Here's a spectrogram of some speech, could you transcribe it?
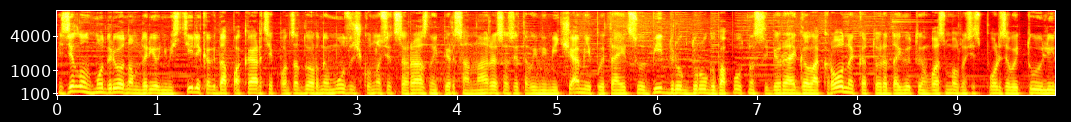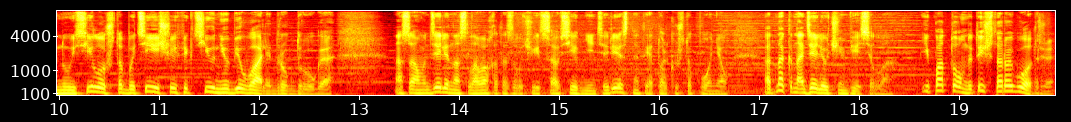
Сделан в мудреном древнем стиле, когда по карте под задорную музычку носятся разные персонажи со световыми мечами и пытаются убить друг друга, попутно собирая голокроны, которые дают им возможность использовать ту или иную силу, чтобы те еще эффективнее убивали друг друга. На самом деле, на словах это звучит совсем неинтересно, это я только что понял. Однако на деле очень весело. И потом, 2002 год же.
